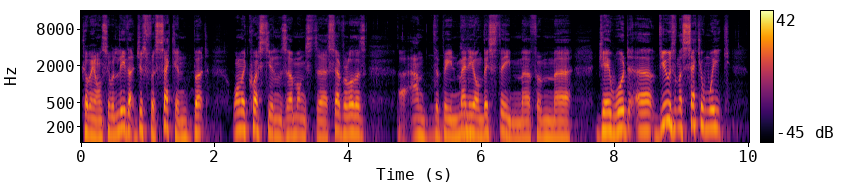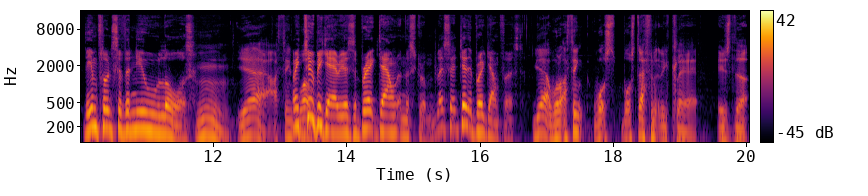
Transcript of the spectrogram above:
coming on, so we'll leave that just for a second. But one of the questions, amongst uh, several others, uh, and there have been many on this theme uh, from uh, Jay Wood, uh, views on the second week, the influence of the new laws. yeah I think I mean, well- two big areas: the breakdown and the scrum. Let's uh, take the breakdown first. Yeah, well, I think what's what's definitely clear is that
